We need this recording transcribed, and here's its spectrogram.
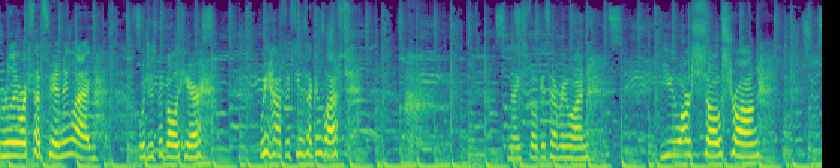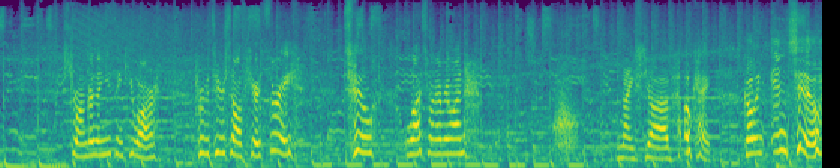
really works that standing leg, which is the goal here. We have 15 seconds left. Nice focus, everyone. You are so strong, stronger than you think you are. Prove it to yourself here. Three, two, last one, everyone. Nice job. Okay, going into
